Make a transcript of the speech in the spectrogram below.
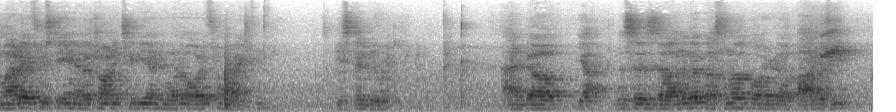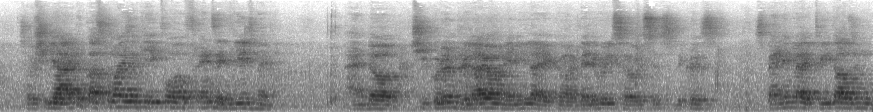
No matter if you stay in Electronic City and you want to order from Whitefield, you still do it. And uh, yeah, this is uh, another customer called uh, Parvati. So she had to customize a cake for her friend's engagement, and uh, she couldn't rely on any like uh, delivery services because spending like 3,000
